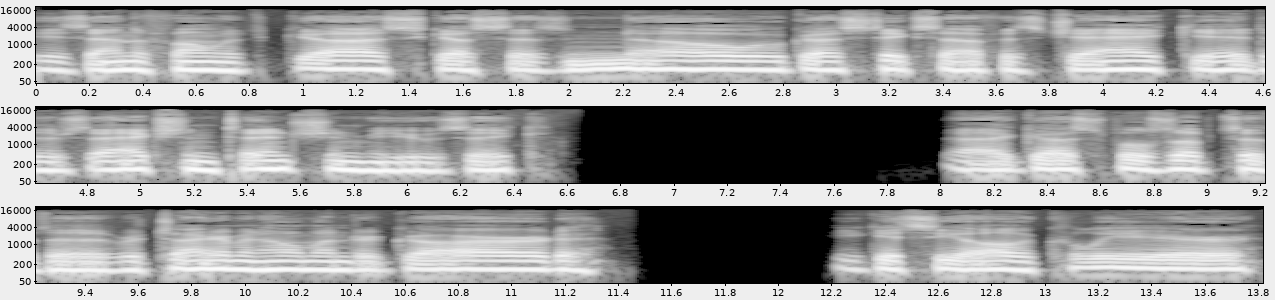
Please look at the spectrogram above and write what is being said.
is on the phone with Gus. Gus says no. Gus takes off his jacket. There's action tension music. Uh, Gus pulls up to the retirement home under guard. He gets the all clear.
